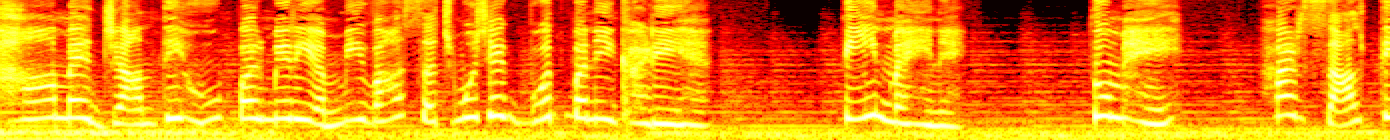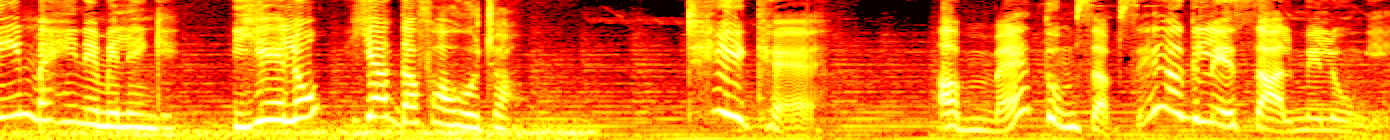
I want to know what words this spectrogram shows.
हाँ मैं जानती हूँ पर मेरी अम्मी वहाँ सचमुच एक बुत बनी खड़ी है। तीन महीने। तुम्हें हर साल तीन महीने मिलेंगे। ये लो या दफ़ा हो जाओ। ठीक है। अब मैं तुम सबसे अगले साल मिलूँगी।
